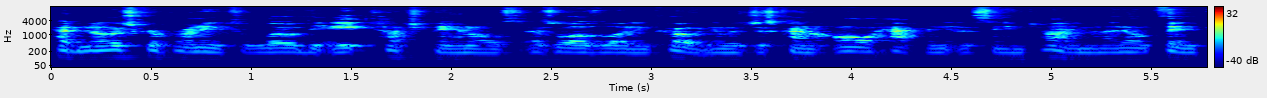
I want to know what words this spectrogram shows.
had another script running to load the eight touch panels as well as loading code. And it was just kind of all happening at the same time. And I don't think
